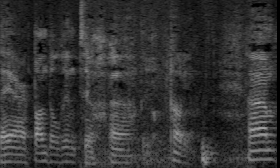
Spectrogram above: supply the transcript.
they are bundled into uh, the podium. Um,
